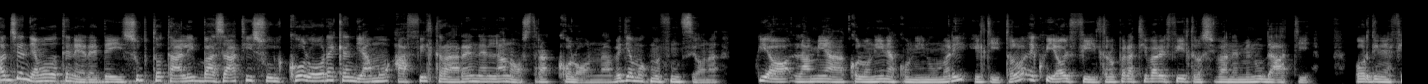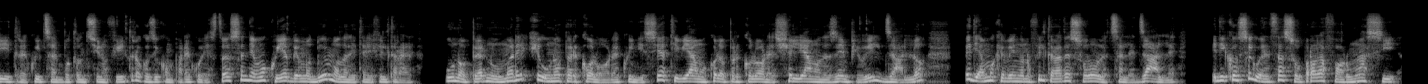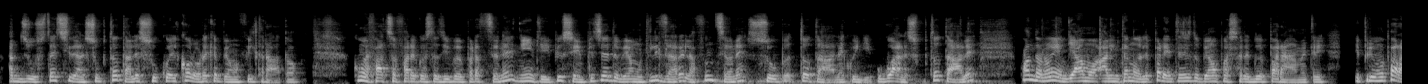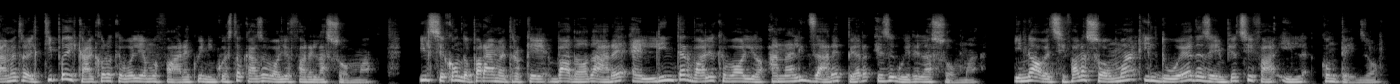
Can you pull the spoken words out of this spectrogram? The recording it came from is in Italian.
Oggi andiamo ad ottenere dei subtotali basati sul colore che andiamo a filtrare nella nostra colonna. Vediamo come funziona. Qui ho la mia colonnina con i numeri, il titolo, e qui ho il filtro. Per attivare il filtro si va nel menu dati, ordine filtro, e qui c'è il bottoncino filtro, così compare questo. E se andiamo qui abbiamo due modalità di filtrare, uno per numeri e uno per colore. Quindi se attiviamo quello per colore e scegliamo ad esempio il giallo, vediamo che vengono filtrate solo le celle gialle e di conseguenza sopra la formula si aggiusta e ci dà il subtotale su quel colore che abbiamo filtrato. Come faccio a fare questo tipo di operazione? Niente di più semplice, dobbiamo utilizzare la funzione subtotale, quindi uguale subtotale. Quando noi andiamo all'interno delle parentesi dobbiamo passare due parametri. Il primo parametro è il tipo di calcolo che vogliamo fare, quindi in questo caso voglio fare la somma. Il secondo parametro che vado a dare è l'intervallo che voglio analizzare per eseguire la somma. Il 9 ci fa la somma, il 2 ad esempio ci fa il conteggio.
